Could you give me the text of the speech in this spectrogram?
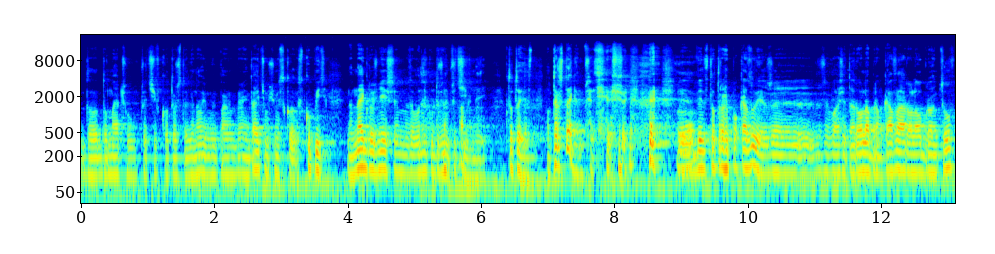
do, do meczu przeciwko Terstegenowi, mówi, "Pamię- pamiętajcie, musimy skupić na najgroźniejszym zawodniku drużyny przeciwnej. Kto to jest? No Terstegen przecież. Więc to trochę pokazuje, że, że właśnie ta rola bramkarza, rola obrońców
